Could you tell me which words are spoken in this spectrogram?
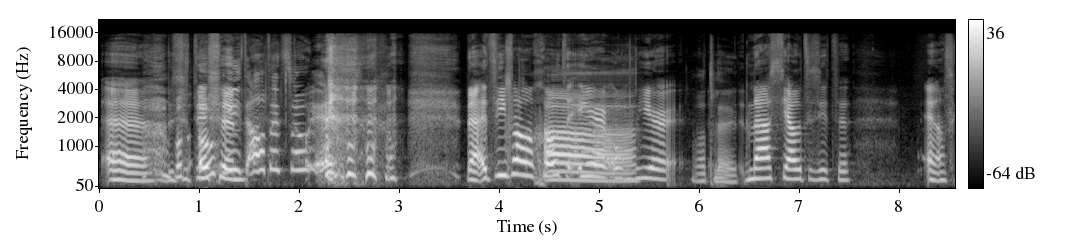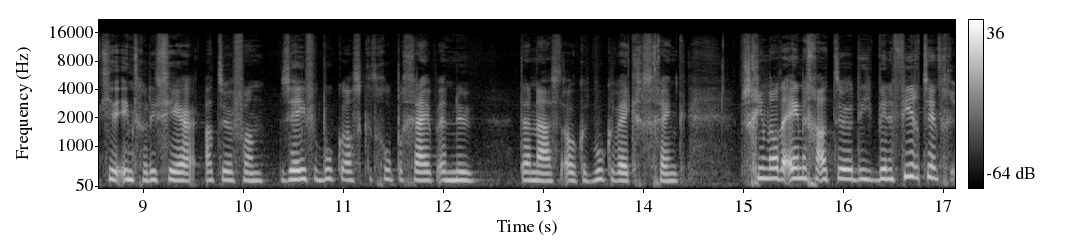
Eh, dus Wat het is ook een, niet altijd zo is. nou, het is in ieder geval een grote Ah. eer om hier wat leuk. naast jou te zitten. En als ik je introduceer, auteur van zeven boeken, als ik het goed begrijp. En nu daarnaast ook het Boekenweekgeschenk. Misschien wel de enige auteur die binnen 24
